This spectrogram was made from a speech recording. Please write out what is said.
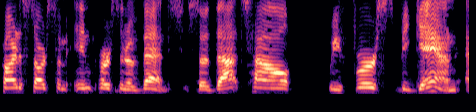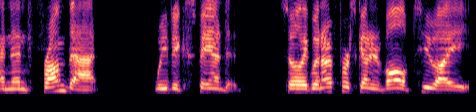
try to start some in person events. So that's how we first began. And then from that, we've expanded. So like when I first got involved too, I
